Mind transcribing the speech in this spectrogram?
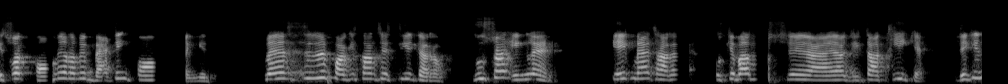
इस वक्त फॉर्म में और हमें बैटिंग फॉर्म चाहिए। मैं सिर्फ़ पाकिस्तान से इसलिए कर रहा हूँ। दूसरा इंग्लैंड एक मैच हारा, उसके बाद आया, जीता, ठीक है। लेकिन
